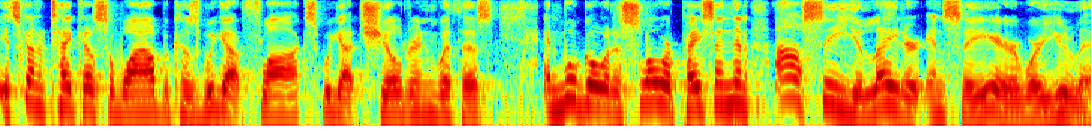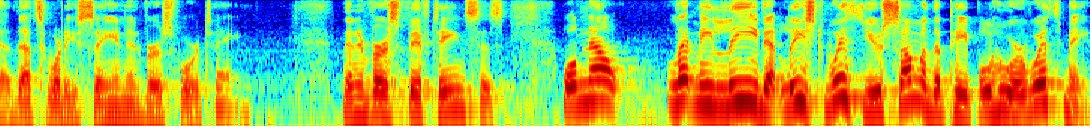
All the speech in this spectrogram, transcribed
It's going to take us a while because we got flocks, we got children with us, and we'll go at a slower pace, and then I'll see you later in Seir where you live. That's what he's saying in verse 14. Then in verse 15 says, Well, now let me leave at least with you some of the people who are with me.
